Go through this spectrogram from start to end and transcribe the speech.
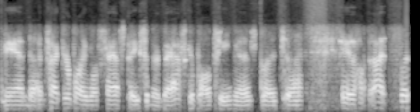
and uh, in fact they're probably more fast paced than their basketball team is. But uh, you know, I, but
